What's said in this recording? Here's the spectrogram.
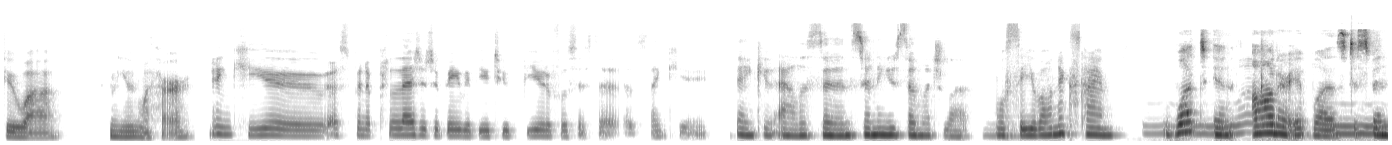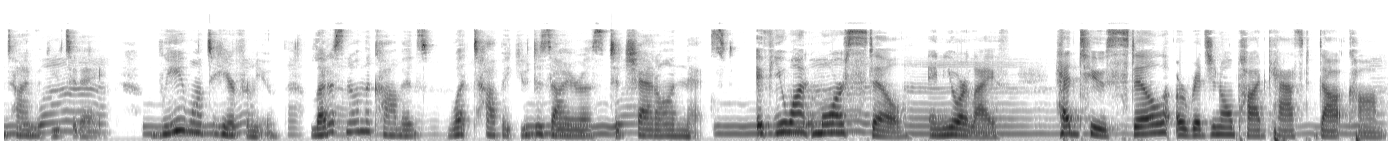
to uh commune with her. Thank you. It's been a pleasure to be with you two beautiful sisters. Thank you. Thank you, Alison. Sending you so much love. We'll see you all next time. What an honor it was to spend time with you today. We want to hear from you. Let us know in the comments what topic you desire us to chat on next. If you want more still in your life, head to stilloriginalpodcast.com.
